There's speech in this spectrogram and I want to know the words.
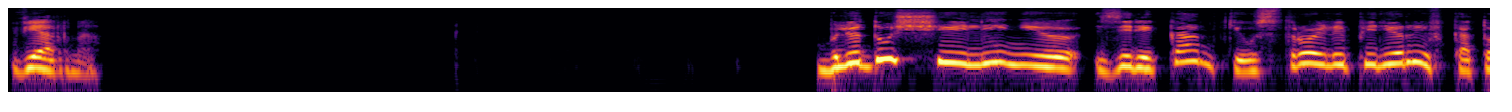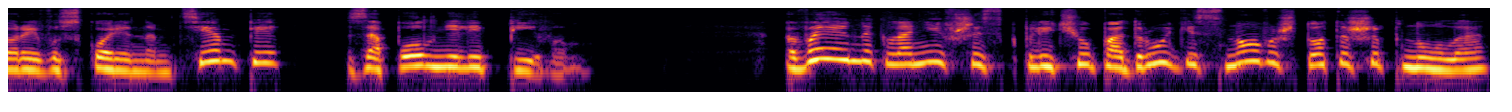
Верно. Блюдущие линию зериканки устроили перерыв, который в ускоренном темпе заполнили пивом. Вэя, наклонившись к плечу подруги, снова что-то шепнула,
